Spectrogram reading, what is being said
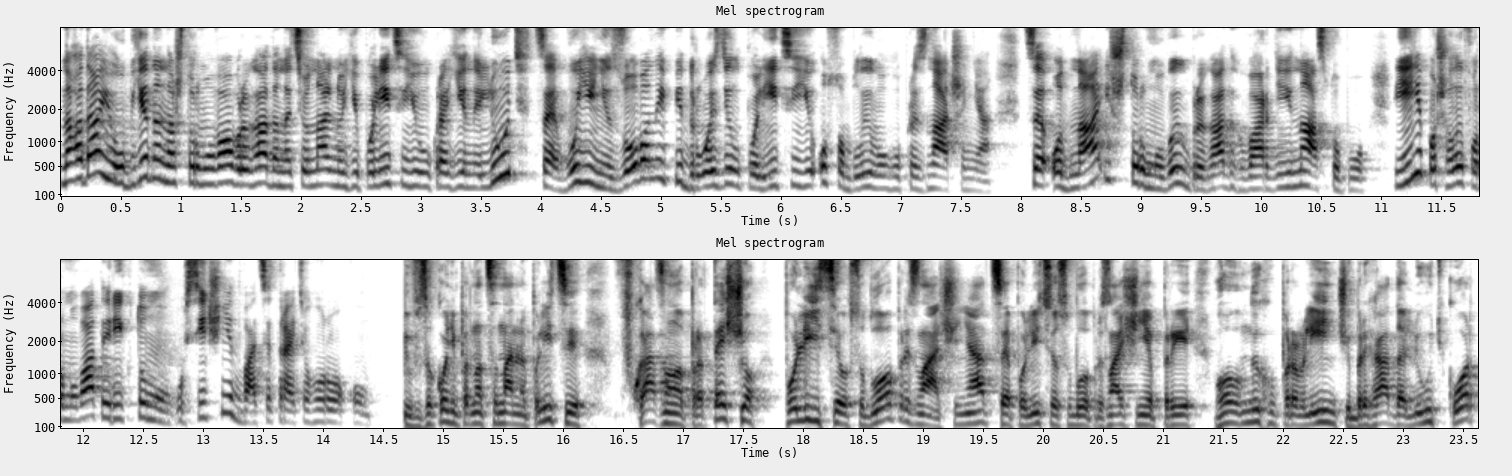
Нагадаю, об'єднана штурмова бригада Національної поліції України Людь це воєнізований підрозділ поліції особливого призначення. Це одна із штурмових бригад гвардії наступу. Її почали формувати рік тому, у січні 23-го року. В законі про національну поліцію вказано про те, що поліція особливого призначення, це поліція особливого призначення при головних управлінь чи бригада Людь Корт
